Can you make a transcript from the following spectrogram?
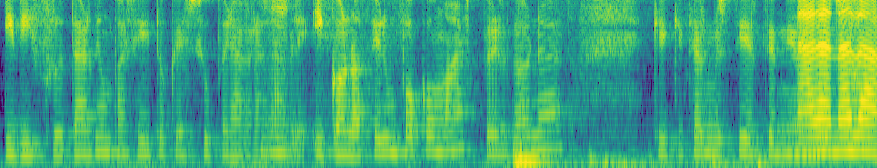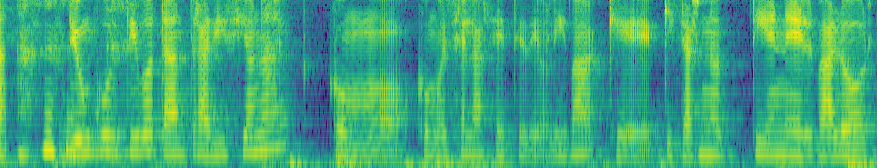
y disfrutar de un paseito que es súper agradable. Y conocer un poco más, perdona, que quizás me estoy extendiendo nada, mucho, nada. de un cultivo tan tradicional como, como es el aceite de oliva, que quizás no tiene el valor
